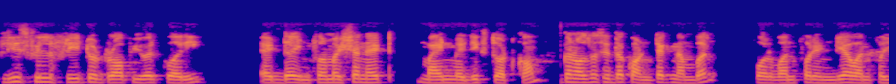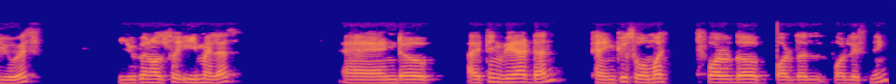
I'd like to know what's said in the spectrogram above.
please feel free to drop your query at the information at mindmajix.com. You can also see the contact number for one for India, one for US. You can also email us and uh, i think we are done thank you so much for the for the for listening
